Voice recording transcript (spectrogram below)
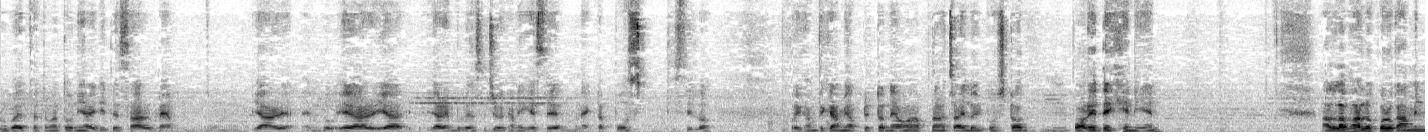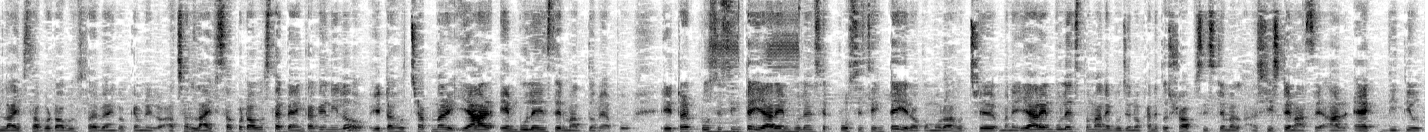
রুবাই ফাতেমা তনি আইডিতে sir ma'am air air air অ্যাম্বুলেন্সে যে ওখানে গেছে মানে একটা পোস্ট দিছিল। ওইখান থেকে আমি আপডেটটা নেওয়া, আপনারা চাইলে ওই পোস্টটা পরে দেখে নিয়েন। আল্লাহ ভালো করুক, আমিন। লাইফ সাপোর্ট অবস্থায় ব্যাংককে নিল? আচ্ছা লাইফ সাপোর্ট অবস্থায় ব্যাংককে নিল, এটা হচ্ছে আপনার এয়ার অ্যাম্বুলেন্সের মাধ্যমে, আপু। এটার প্রসেসিংটা এয়ার অ্যাম্বুলেন্সের প্রসেসিংটাই এরকম। ওরা হচ্ছে মানে এয়ার অ্যাম্বুলেন্স তো মানে বুঝেন, ওখানে তো সব সিস্টেম সিস্টেম আছে। আর এক, দ্বিতীয়ত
